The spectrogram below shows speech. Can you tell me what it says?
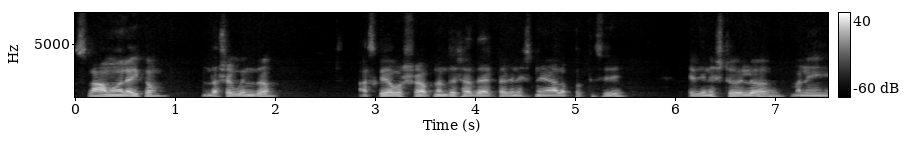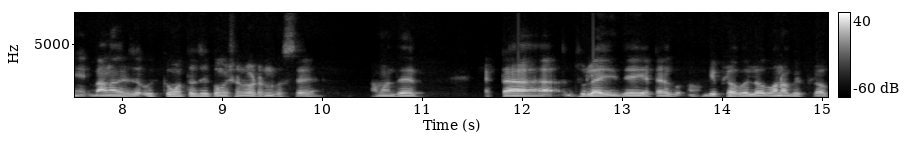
আসসালামু আলাইকুম, দর্শকবৃন্দ। আজকে অবশ্য আপনাদের সাথে একটা জিনিস নিয়ে আলাপ করতেছি। এই জিনিসটা হইল মানে বাংলাদেশ যে ঐক্যমত্য যে কমিশন গঠন করছে, আমাদের একটা জুলাই যে এটা বিপ্লব হইল গণবিপ্লব,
